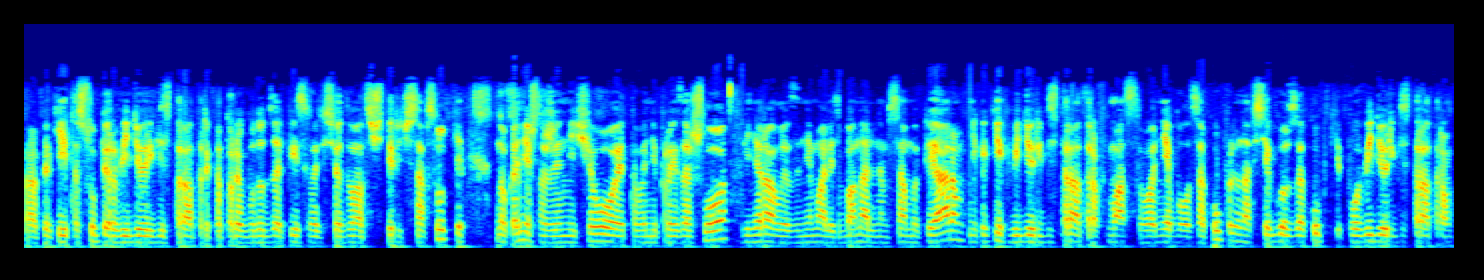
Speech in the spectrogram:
э, какие-то супер видеорегистраторы, которые будут записывать все 24 часа в сутки. Но, конечно же, ничего этого не произошло. Генералы занимались банальным самопиаром. Никаких видеорегистраторов массово не было закуплено. Все госзакупки по видеорегистраторам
